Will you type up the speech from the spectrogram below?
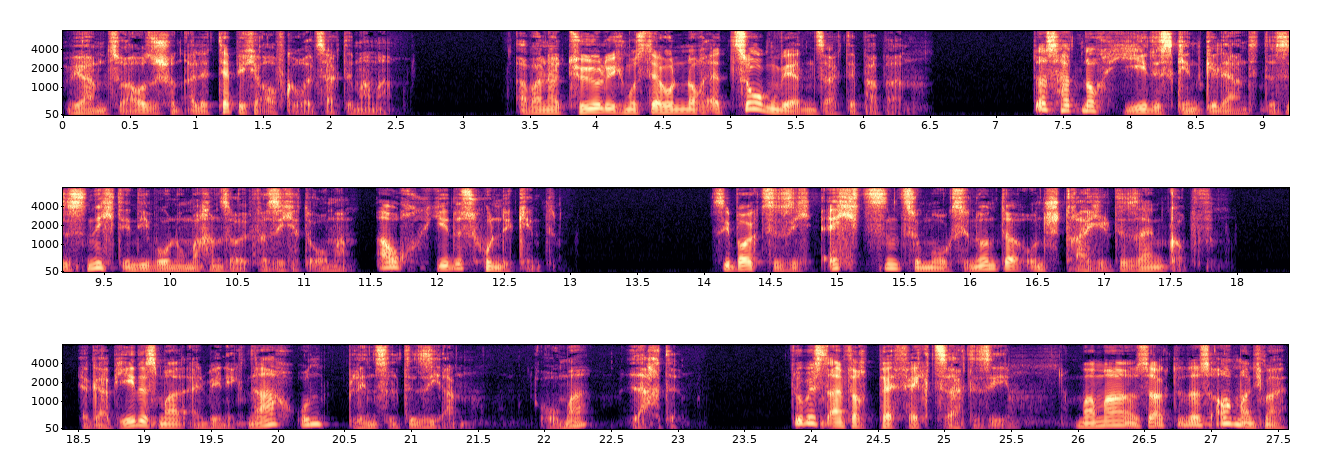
Wir haben zu Hause schon alle Teppiche aufgerollt, sagte Mama. Aber natürlich muss der Hund noch erzogen werden, sagte Papa. Das hat noch jedes Kind gelernt, dass es nicht in die Wohnung machen soll, versicherte Oma. Auch jedes Hundekind. Sie beugte sich ächzend zu Murks hinunter und streichelte seinen Kopf. Er gab jedes Mal ein wenig nach und blinzelte sie an. Oma lachte. Du bist einfach perfekt, sagte sie. Mama sagte das auch manchmal.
